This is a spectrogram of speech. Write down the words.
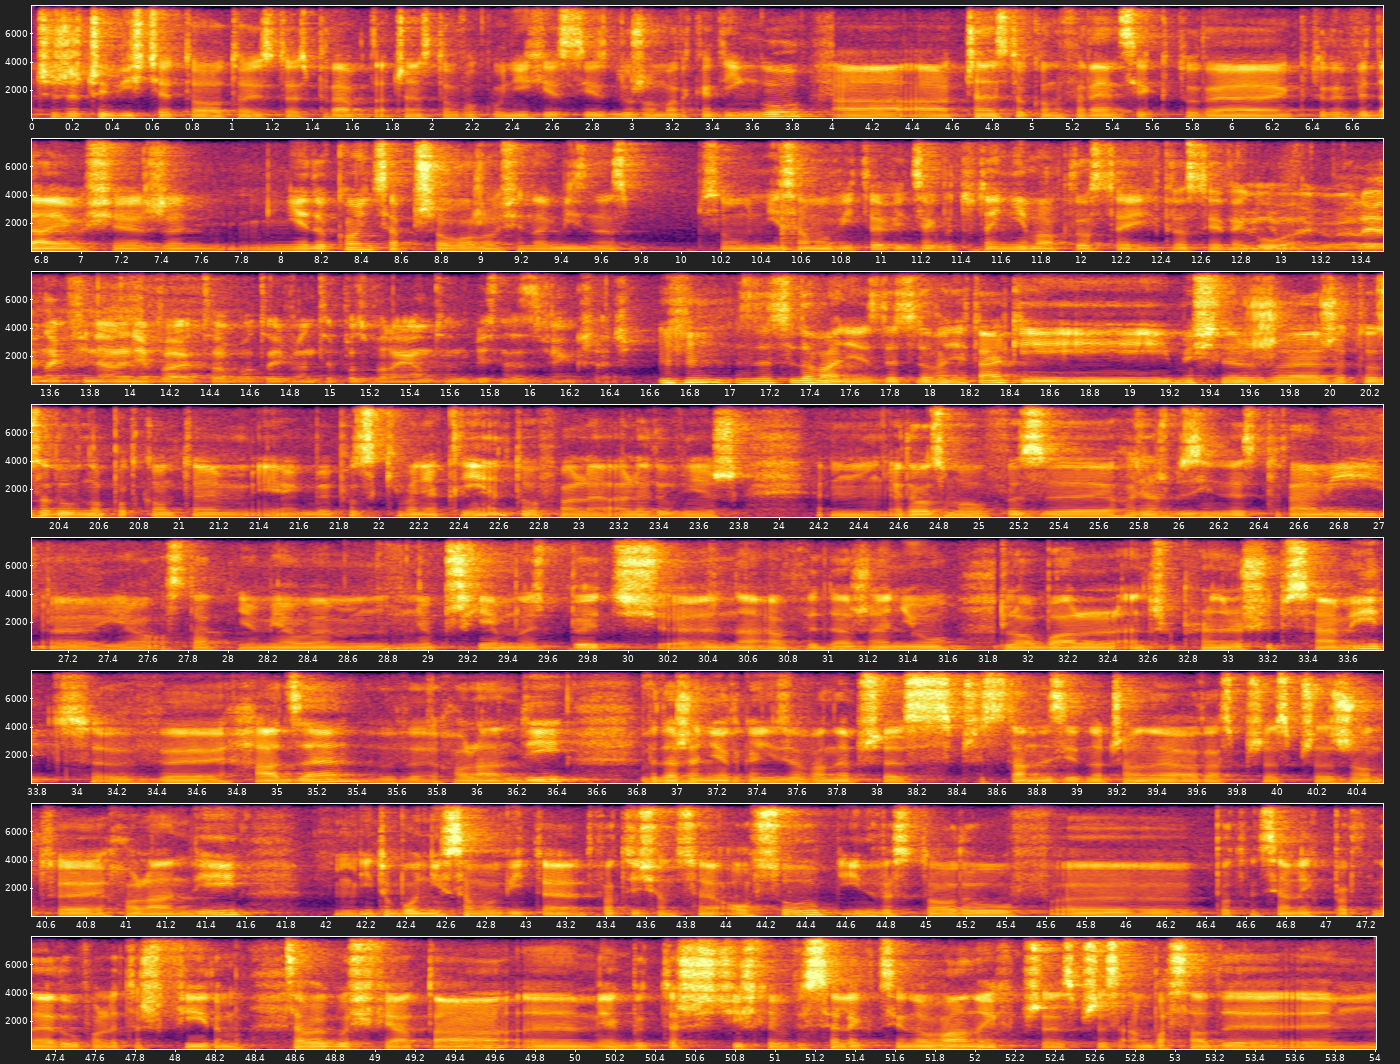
czy rzeczywiście to, to, jest, to jest prawda. Często wokół nich jest, jest dużo marketingu, a, a często konferencje, które, które wydają się, że nie do końca przełożą się na biznes, są niesamowite, więc jakby tutaj nie ma prostej, prostej reguły. Reguły, Ale jednak finalnie warto, bo te eventy pozwalają ten biznes zwiększać. Mhm, zdecydowanie, zdecydowanie tak I, i, i myślę, że, że to zarówno pod kątem jakby pozyskiwania klientów, ale, ale również mm, rozmów z chociażby z inwestorami. E, Ja ostatnio miałem przyjemność być e, na wydarzeniu Global Entrepreneurship Summit w Hadze w Holandii. Wydarzenie organizowane przez, przez Stany Zjednoczone oraz przez, przez rząd e, Holandii. I to było niesamowite. 2000 osób, inwestorów, y, potencjalnych partnerów, ale też firm całego świata, jakby też ściśle wyselekcjonowanych przez, przez ambasady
